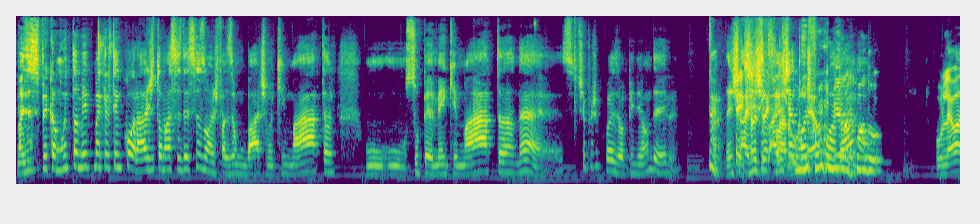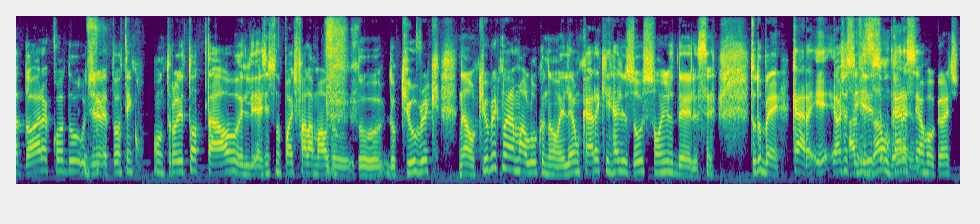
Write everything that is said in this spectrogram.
mas isso explica muito também como é que ele tem coragem de tomar essas decisões, de fazer um Batman que mata, um, um Superman que mata, né? Esse tipo de coisa, é a opinião dele. É, a gente, é, a gente, a gente, pode concordar. Quando, o Léo adora quando o diretor tem controle total. Ele, a gente não pode falar mal do, do, do, Kubrick. Não, o Kubrick não era maluco, não. Ele é um cara que realizou os sonhos dele. Assim. Tudo bem. Cara, eu acho assim, isso, o cara dele, ser né? arrogante.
